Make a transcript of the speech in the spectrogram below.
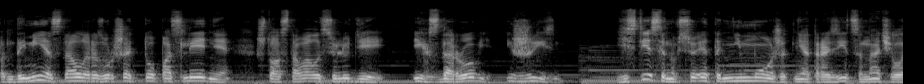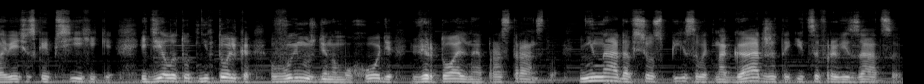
Пандемия стала разрушать то последнее, что оставалось у людей – их здоровье и жизнь. Естественно, все это не может не отразиться на человеческой психике. И дело тут не только в вынужденном уходе в виртуальное пространство. Не надо все списывать на гаджеты и цифровизацию.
